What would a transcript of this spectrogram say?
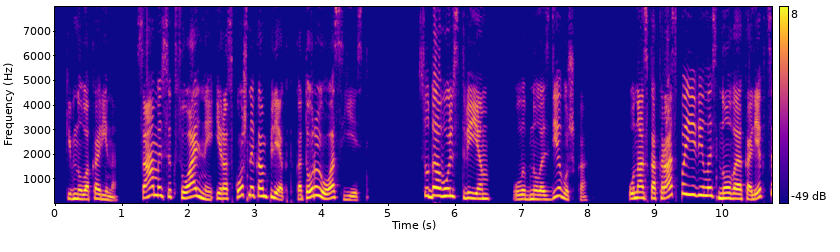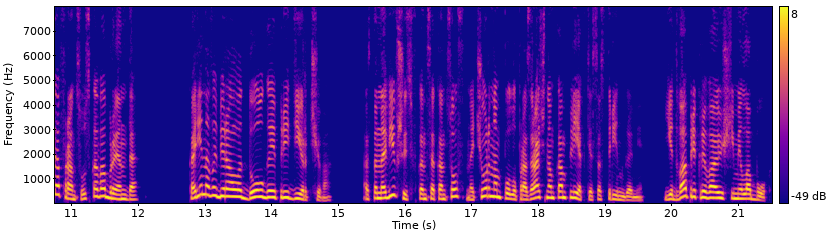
— кивнула Карина. «Самый сексуальный и роскошный комплект, который у вас есть». «С удовольствием», — улыбнулась девушка. «У нас как раз появилась новая коллекция французского бренда». Карина выбирала долго и придирчиво, остановившись в конце концов на черном полупрозрачном комплекте со стрингами, едва прикрывающими лобок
